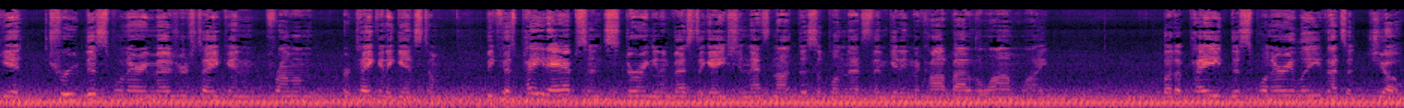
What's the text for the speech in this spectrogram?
get true disciplinary measures taken from them or taken against them because paid absence during an investigation that's not discipline that's them getting the cop out of the limelight but a paid disciplinary leave that's a joke.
